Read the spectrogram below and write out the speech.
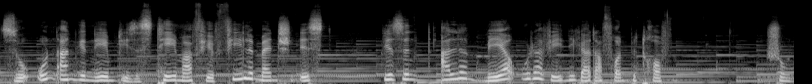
So unangenehm dieses Thema für viele Menschen ist, wir sind alle mehr oder weniger davon betroffen. Schon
